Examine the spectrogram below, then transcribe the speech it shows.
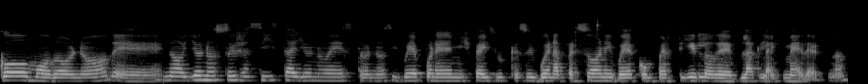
cómodo, ¿no? De, no, yo no soy racista, yo no esto, ¿no? Si voy a poner en mi Facebook que soy buena persona y voy a compartir lo de Black Lives Matter, ¿no?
